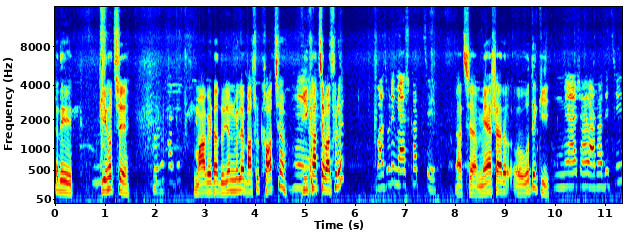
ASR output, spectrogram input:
যদি কি হচ্ছে? মা বেটা দুজন মিলে বাছুর খাওয়াচ্ছ? কি খাচ্ছে বাছুরে? বাছুরি ম্যাশ খাচ্ছে। আচ্ছা ম্যাশ আর ওতে কি? ম্যাশ আর আটা দিচ্ছি।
